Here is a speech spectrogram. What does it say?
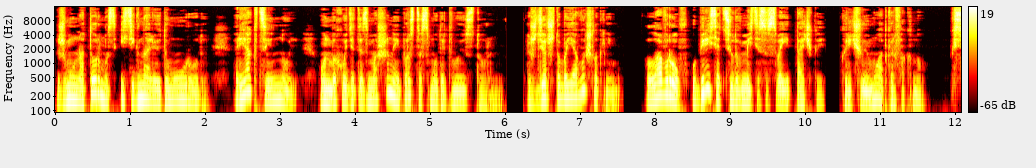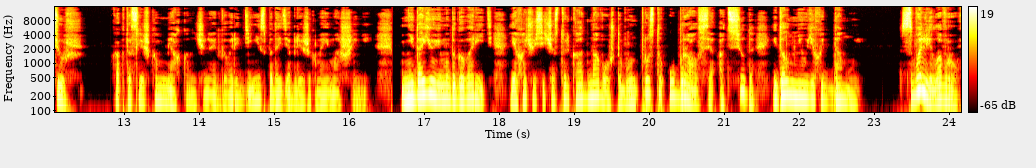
Жму на тормоз и сигналю этому уроду. Реакции ноль. Он выходит из машины и просто смотрит в мою сторону. Ждет, чтобы я вышла к нему? «Лавров, уберись отсюда вместе со своей тачкой!» — кричу ему, открыв окно. «Ксюш!» — как-то слишком мягко начинает говорить Денис, подойдя ближе к моей машине. «Не даю ему договорить. Я хочу сейчас только одного, чтобы он просто убрался отсюда и дал мне уехать домой. Свали, Лавров!»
